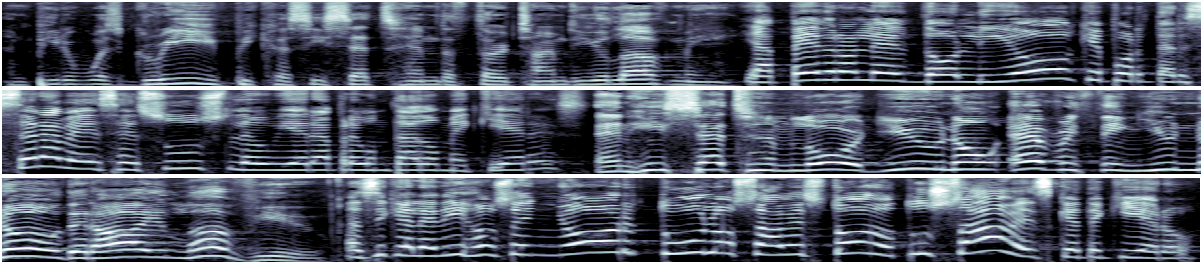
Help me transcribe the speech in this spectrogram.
And Peter was grieved because he said to him the third time, Do you love me? Y a Pedro le dolió que por tercera vez Jesús le hubiera preguntado, ¿me quieres? And he said to him, Lord, you know everything. You know that I love you. Así que le dijo, Señor, tú lo sabes todo, tú sabes que te quiero.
